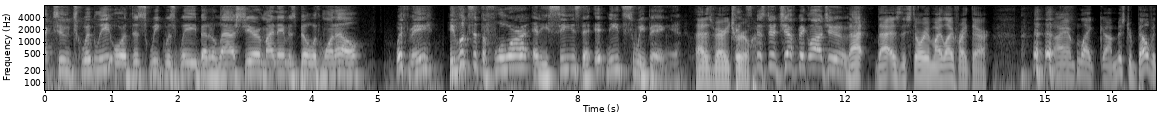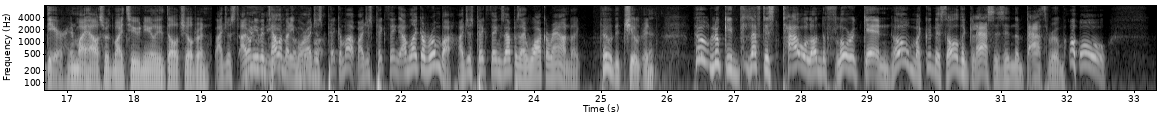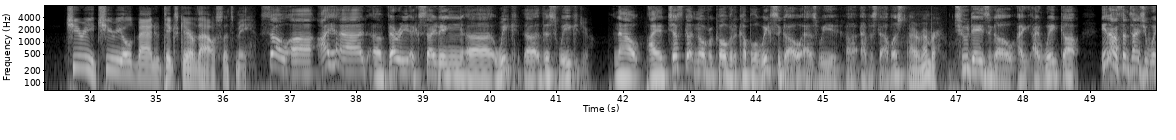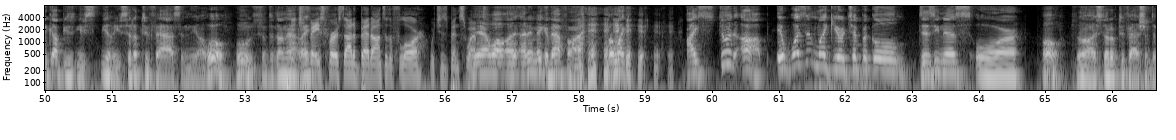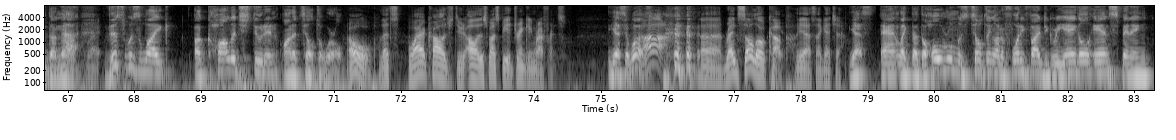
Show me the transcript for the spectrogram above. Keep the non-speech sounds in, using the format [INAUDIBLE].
Back to Twibbly, or This Week Was Way Better Last Year. My name is Bill with 1L. With me, he looks at the floor and he sees that it needs sweeping. That is very true. It's Mr. Jeff McLodge. That that is the story of my life right there. [LAUGHS] I am like uh, Mr. Belvedere in my house with my two nearly adult children. I just I don't You even tell them anymore. I just pick them up. I just pick things. I'm like a Roomba. I just pick things up as I walk around. Like, oh, the children. Oh, look, he left his towel on the floor again. Oh my goodness, all the glasses in the bathroom. [LAUGHS] Oh, cheery, cheery old man who takes care of the house. That's me. So, uh, I had a very exciting uh, week uh, this week. Did you? Now, I had just gotten over COVID a couple of weeks ago, as we uh, have established. I remember. two days ago, I, I wake up. You know, sometimes you wake up, you, you you know, you sit up too fast, and you know, whoa, whoa, shouldn't have done that, right? Face first out of bed onto the floor, which has been swept. Yeah, well, I, I didn't make it that far, [LAUGHS] but like, I stood up. It wasn't like your typical dizziness or oh, oh I stood up too fast, shouldn't have done that. Right. This was like a college student on a tilt a whirl. Oh, that's why a college student. Oh, this must be a drinking reference. Yes, it was. Ah, [LAUGHS] uh, red solo cup. Yes, I get you. Yes. And like the, the whole room was tilting on a 45 degree angle and spinning.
